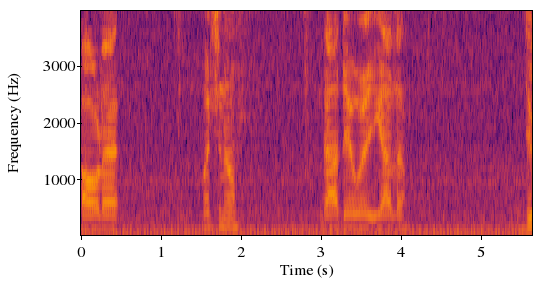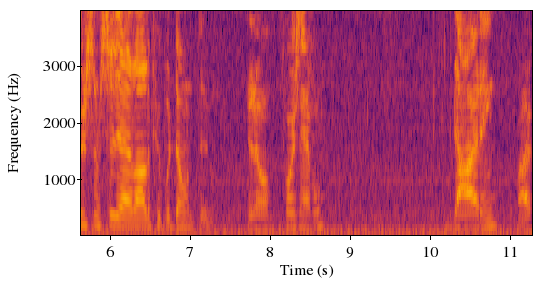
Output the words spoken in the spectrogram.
all that. But you know, gotta deal with it. You gotta do some shit that a lot of people don't do. You know, for example, dieting, right?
